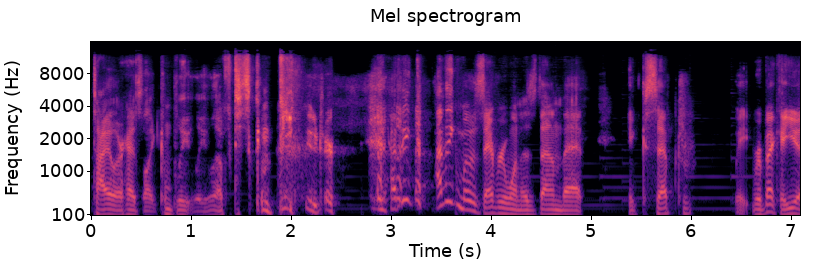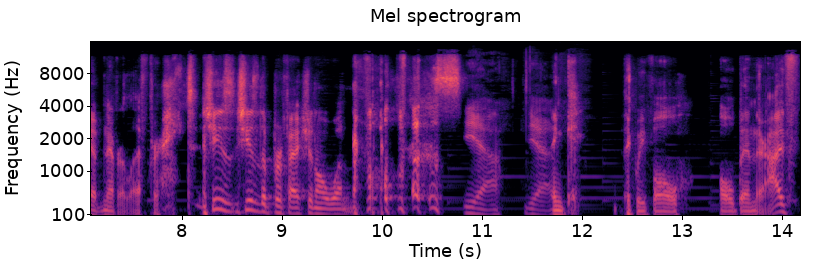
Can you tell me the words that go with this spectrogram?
tyler has like completely left his computer. I think i think most everyone has done that except wait rebecca you have never left right She's she's the professional one of all of us. yeah yeah I think I think we've all all been there. I've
